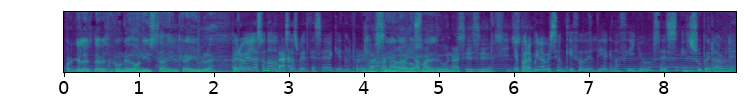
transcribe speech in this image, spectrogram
porque él debe ser un hedonista increíble. Pero él ha sonado muchas veces ¿eh? aquí en el Él programa. ha Sí, sonado ya lo ya más sé. de una, sí, sí. Yo, para mí la versión que hizo del día que nací yo es insuperable.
